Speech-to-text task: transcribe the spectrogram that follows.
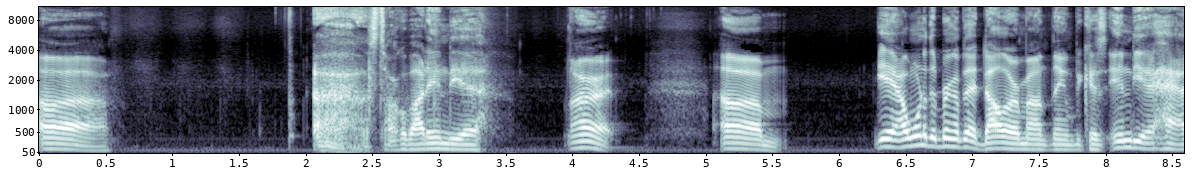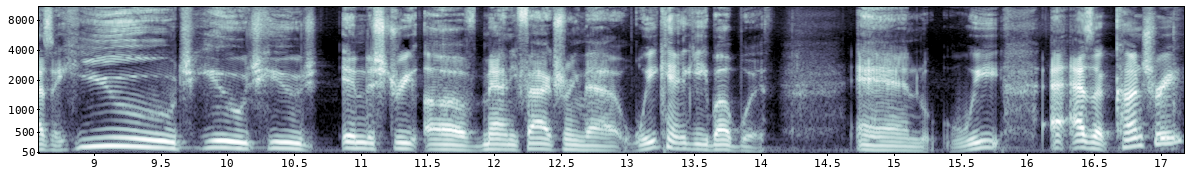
Uh, uh let's talk about India. All right. Um, yeah, I wanted to bring up that dollar amount thing because India has a huge, huge, huge industry of manufacturing that we can't keep up with and we as a country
